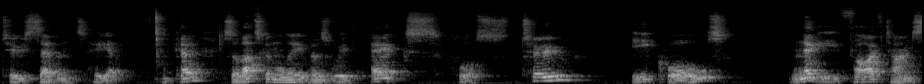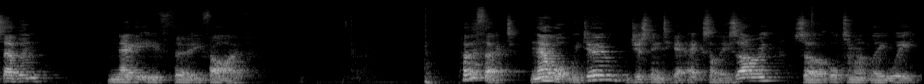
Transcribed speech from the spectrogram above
two sevens here. Okay, so that's going to leave us with x plus 2 equals negative 5 times 7, negative 35. Perfect. Now what we do, we just need to get x on its own, so ultimately we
